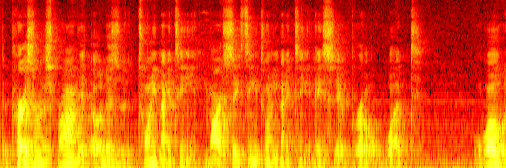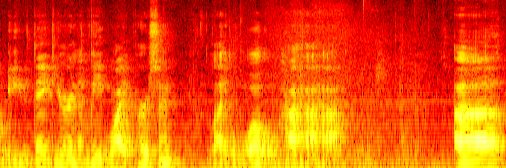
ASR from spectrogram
The person responded, "Oh, this is 2019, March 16, 2019." They said, "Bro, what? Whoa, do you think you're an elite white person? Like, whoa, ha ha ha." Uh,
